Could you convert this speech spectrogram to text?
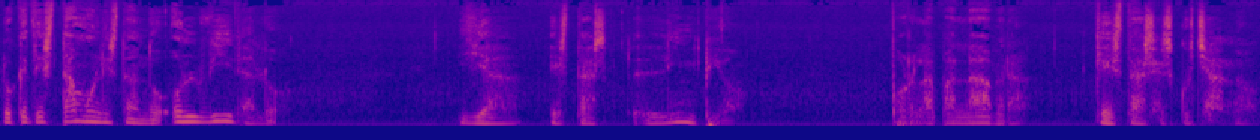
lo que te está molestando, olvídalo. Ya estás limpio por la palabra que estás escuchando.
